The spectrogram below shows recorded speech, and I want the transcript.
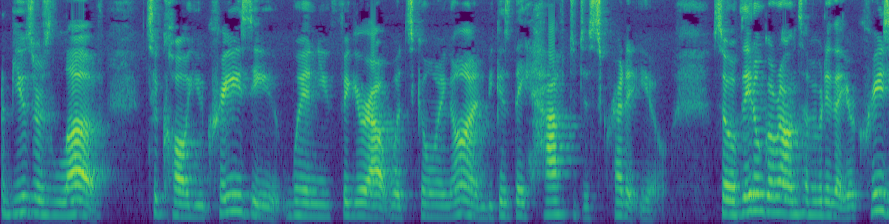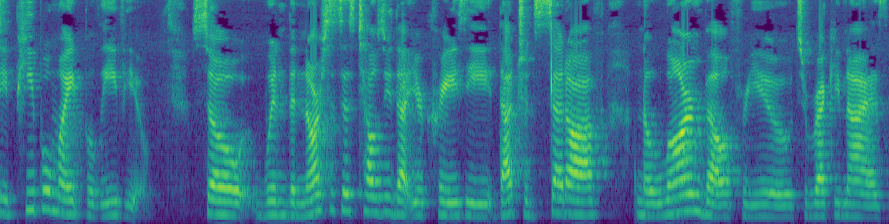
Abusers love to call you crazy when you figure out what's going on because they have to discredit you. So if they don't go around and tell everybody that you're crazy, people might believe you. So when the narcissist tells you that you're crazy, that should set off an alarm bell for you to recognize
